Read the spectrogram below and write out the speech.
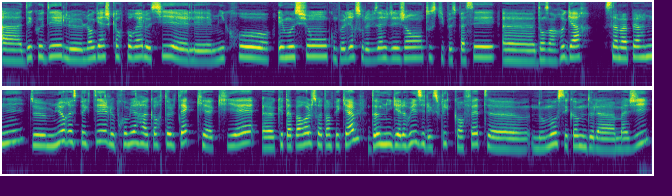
à décoder le langage corporel aussi et les micro-émotions qu'on peut lire sur le visage des gens, tout ce qui peut se passer euh, dans un regard. Ça m'a permis de mieux respecter le premier accord Toltec qui est euh, que ta parole soit impeccable. Don Miguel Ruiz, il explique qu'en fait, nos mots, c'est comme de la magie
